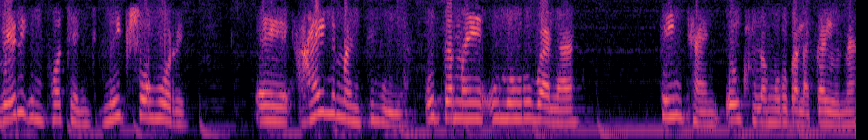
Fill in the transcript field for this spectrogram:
very important make sure gore um ha e le mantsiboya o tsamaye o lo robala same time o tlholang o robala ka yona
